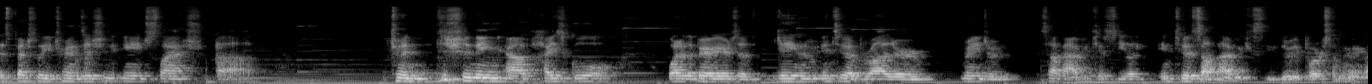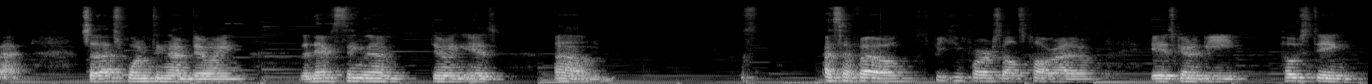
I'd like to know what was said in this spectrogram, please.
especially transition age slash uh, transitioning out of high school. What are the barriers of getting them into a broader range of self advocacy, like into a self advocacy group or something like that. So that's one thing that I'm doing. The next thing that I'm doing is um, SFO, Speaking for Ourselves Colorado, is going to be hosting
